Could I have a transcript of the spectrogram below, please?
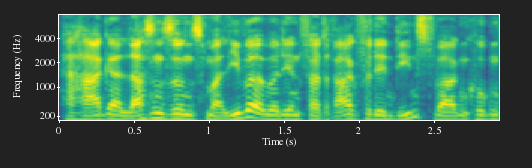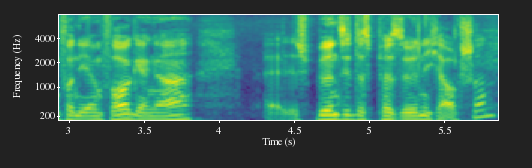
Herr Hager, lassen Sie uns mal lieber über den Vertrag für den Dienstwagen gucken von Ihrem Vorgänger. Äh, spüren Sie das persönlich auch schon?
